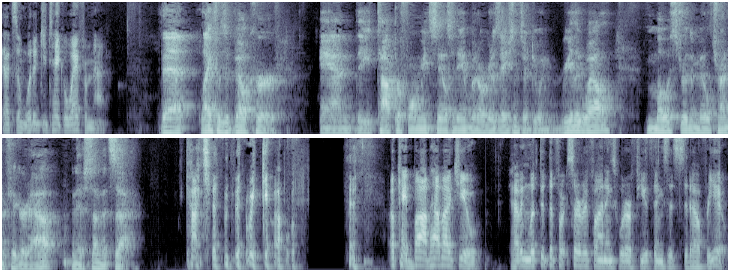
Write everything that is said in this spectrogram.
Excellent. What did you take away from that? That life is a bell curve, and the top performing sales enablement organizations are doing really well. Most are in the middle trying to figure it out, and there's some that suck. Gotcha. there we go. okay, Bob, how about you? Having looked at the survey findings, what are a few things that stood out for you?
